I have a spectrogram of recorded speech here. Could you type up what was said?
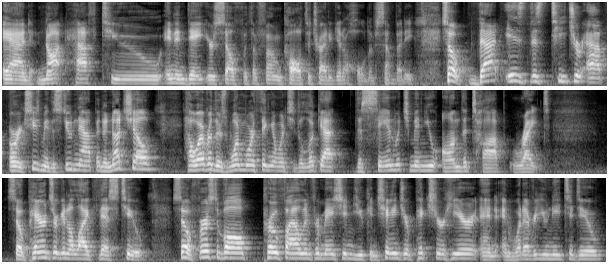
and not have to inundate yourself with a phone call to try to get a hold of somebody. So that is this teacher app, or excuse me, the student app in a nutshell. However, there's one more thing I want you to look at the sandwich menu on the top right. So parents are going to like this too. So first of all, profile information, you can change your picture here and, and whatever you need to do.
